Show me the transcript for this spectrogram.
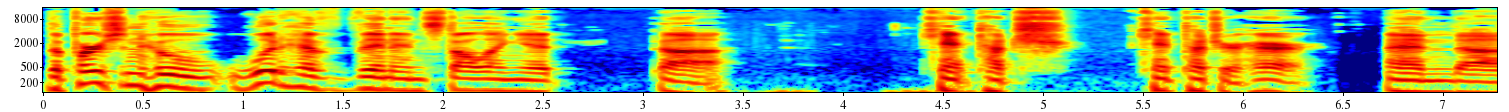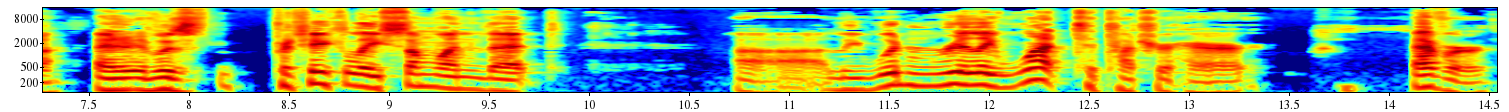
the person who would have been installing it uh, can't touch can't touch her hair, and uh, and it was particularly someone that uh, Li wouldn't really want to touch her hair ever,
